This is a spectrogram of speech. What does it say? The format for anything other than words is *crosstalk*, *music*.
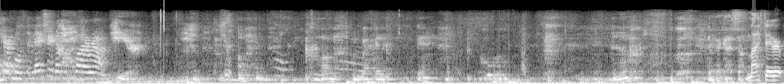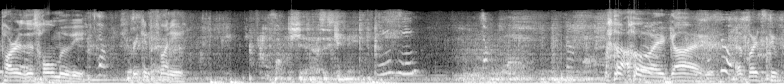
careful with it. Make sure it doesn't fly around. Here. Oh, Mom, I'm back in the game. No? I think I got something. My favorite part of this whole movie. Freaking funny. Shit, how's his kidney? *laughs* oh my god. That part's too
